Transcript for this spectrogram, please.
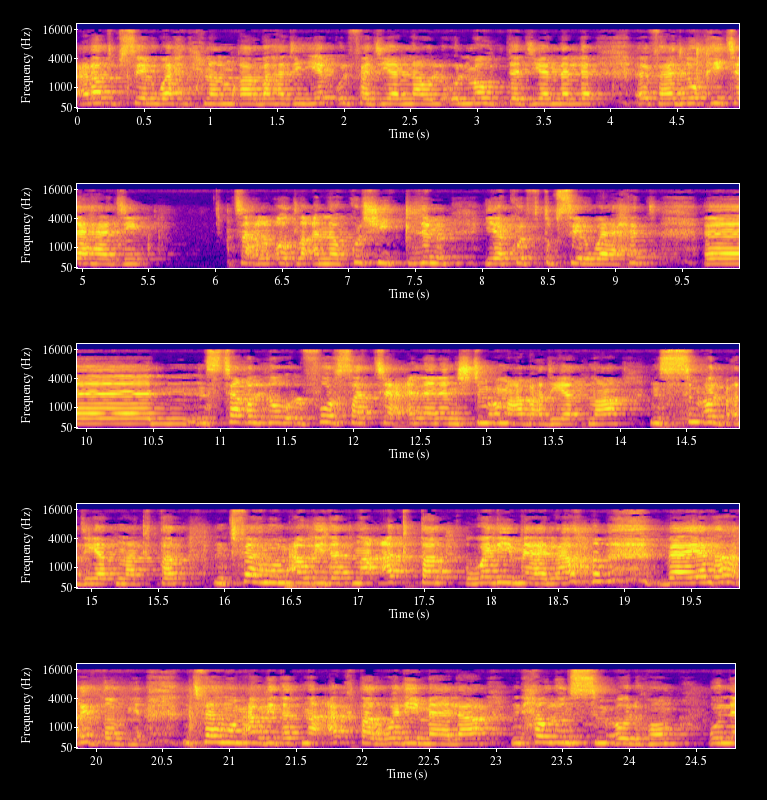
على طبسيل واحد حنا المغاربة هذه هي الألفة ديالنا والموده ديالنا. ديالنا في هذه الوقيته هذه. تاع العطله أنه كل شيء يتلم يأكل في طبسير واحد. آه نستغلوا الفرصة تاع أننا نجتمعوا مع بعضياتنا نسمعوا لبعضياتنا أكثر نتفاهموا مع وليداتنا أكثر ولما لا باين راه غير نتفاهموا مع وليداتنا أكثر ولما لا نحاولوا نسمعوا لهم ون...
